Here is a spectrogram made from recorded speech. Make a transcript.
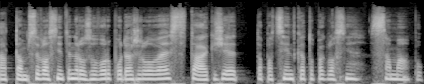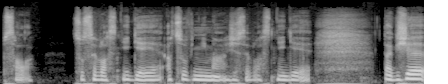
a tam se vlastně ten rozhovor podařilo vést tak, že ta pacientka to pak vlastně sama popsala, co se vlastně děje a co vnímá, že se vlastně děje. Takže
